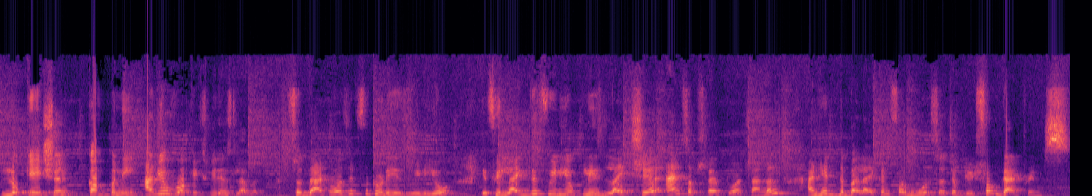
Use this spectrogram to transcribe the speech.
location, company, and your work experience level. So that was it for today's video. If you like this video, please like, share, and subscribe to our channel and hit the bell icon for more such updates from Grad Dreams.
